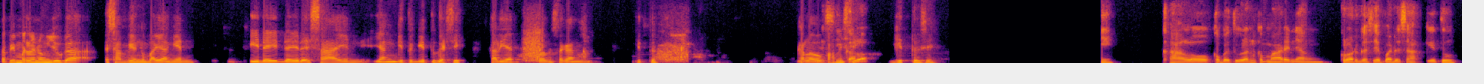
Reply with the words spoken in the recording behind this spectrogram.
Tapi merenung juga sambil ngebayangin ide-ide desain yang gitu-gitu gak sih kalian? Kalau misalkan gitu? Kalau Iya kami sih kalau- gitu sih. kalau kebetulan kemarin yang keluarga saya pada sakit tuh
